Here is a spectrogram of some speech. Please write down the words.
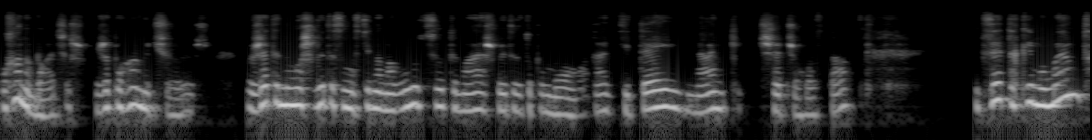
погано бачиш, вже погано чуєш, вже ти не можеш вийти самостійно на вулицю, ти маєш вийти з допомогою, да? дітей, няньки, ще чогось. Да? І це такий момент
